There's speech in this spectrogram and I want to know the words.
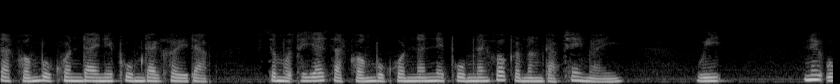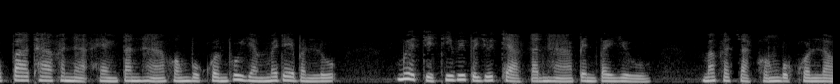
สัตว์ของบุคคลใดในภูมิใดเคยดับ สมุทยสัตว์ของบุคคลนั้นในภูมินั้นก็กำลังดับใช่ไหม วิ ในอุปาทาขณะแห่งตันหาของบุคคลผู้ยังไม่ได้บรรลุ เมื่อจิตที่วิปยุจจากตันหาเป็นไปอยู่มรรคสัตว์ของบุคคลเหล่า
